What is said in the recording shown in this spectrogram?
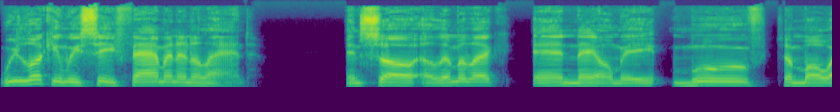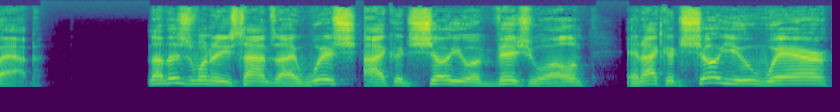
we look and we see famine in the land. And so Elimelech and Naomi move to Moab. Now, this is one of these times I wish I could show you a visual and I could show you where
